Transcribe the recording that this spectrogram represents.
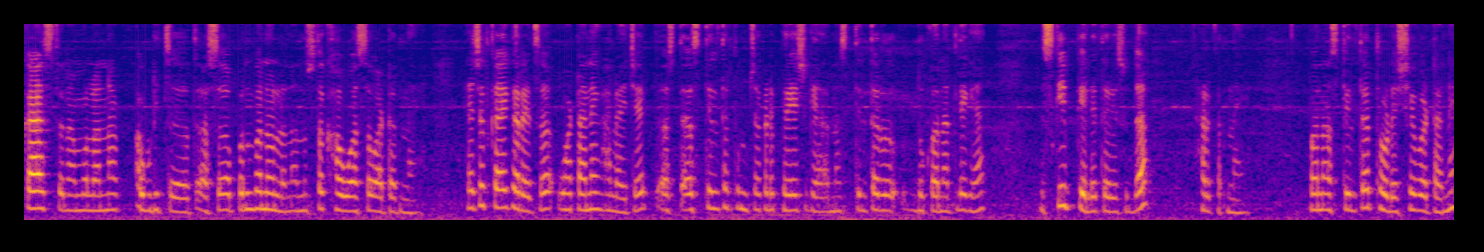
काय असतं ना मुलांना आवडीचं असं आपण बनवलं ना नुसतं खाऊ असं वाटत नाही. ह्याच्यात काय करायचं? वाटाणे घालायचे आहेत. अस असतील तर तुमच्याकडे फ्रेश घ्या. नसतील तर दुकानातले घ्या. स्किप केले तरीसुद्धा हरकत नाही. पण असतील तर थोडेसे वटाणे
